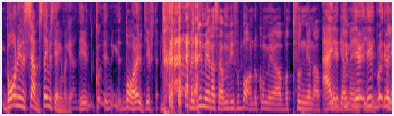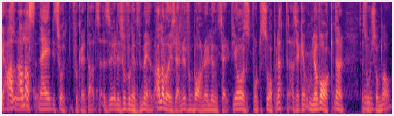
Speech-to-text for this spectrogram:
barn är den sämsta investeringen man kan göra. Det är bara utgifter. Men du menar såhär, om vi får barn, då kommer jag vara tvungen att Nej, det, lägga det, mig det, det, tid, det, det, det, all, alla, nej, det, så funkar det inte alls. Alltså, eller så funkar det inte för mig. Alla var ju såhär, nu får barn, nu är det lugnt. Så här, för jag har svårt att sova på nätterna. Alltså, jag kan, om jag vaknar så har jag svårt att somna om.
